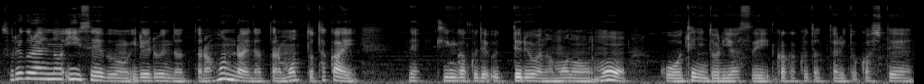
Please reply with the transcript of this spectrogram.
それぐらいのいい成分を入れるんだったら本来だったらもっと高い、ね、金額で売ってるようなものもこう手に取りやすい価格だったりとかして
